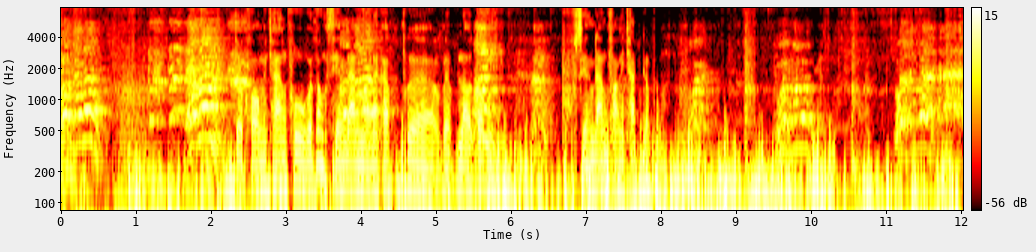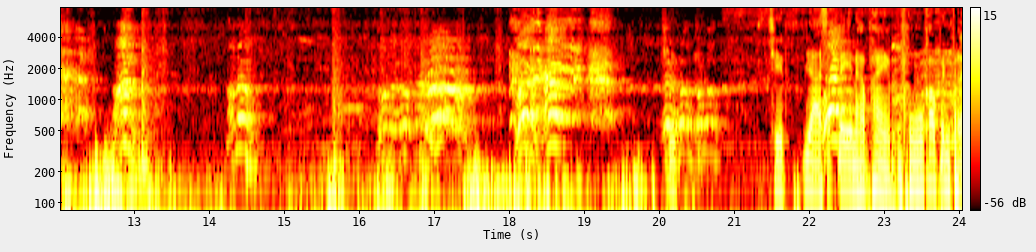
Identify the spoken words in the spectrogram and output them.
ลงแล้วลงจจ้าของช้างผู้ก็ต้องเสียงดังหน่อยนะครับ เพื่อแบบเราต้องเสียงดังฟังชัดครับผม โอ้ยมาเลยโอ้ยมาเลยอันมาเลยลงเลยลงเลยเฮ้ยครับเออลงลงลง ฉีดยาสเปรย์นะครับ ให้หูเขาเป็นแผล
